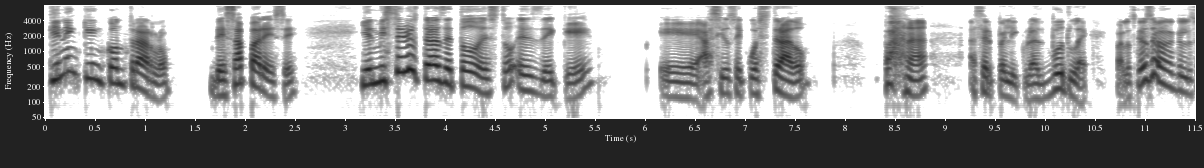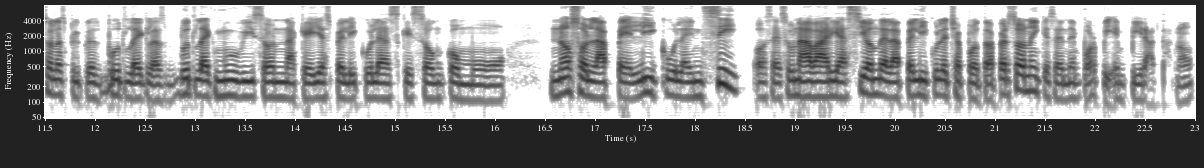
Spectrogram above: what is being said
tienen que encontrarlo, desaparece. Y el misterio detrás de todo esto es de que eh, ha sido secuestrado para hacer películas bootleg. Para los que no saben qué son las películas bootleg, las bootleg movies son aquellas películas que son como no son la película en sí, o sea, es una variación de la película hecha por otra persona y que se venden por en pirata, ¿no?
